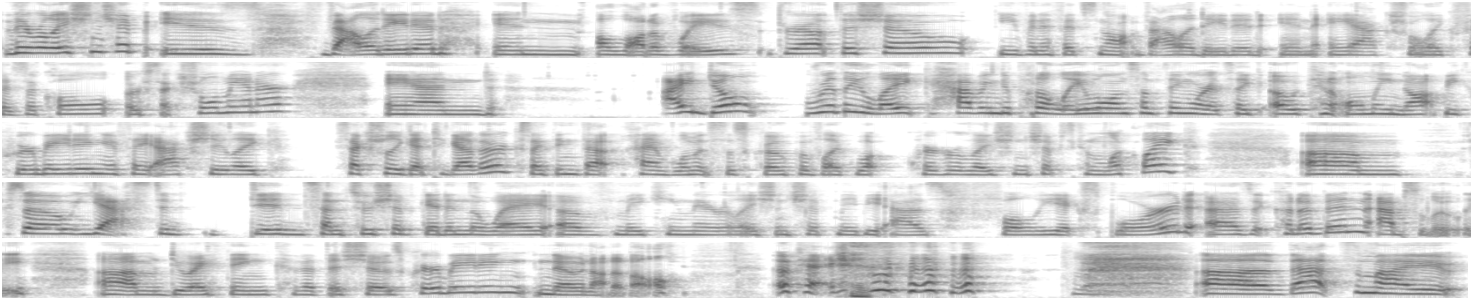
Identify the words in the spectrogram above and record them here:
their relationship is validated in a lot of ways throughout the show, even if it's not validated in a actual like physical or sexual manner. And I don't really like having to put a label on something where it's like, oh, it can only not be queer baiting if they actually like sexually get together, because I think that kind of limits the scope of like what queer relationships can look like. Um, so yes, did did censorship get in the way of making their relationship maybe as fully explored as it could have been? Absolutely. Um, do I think that this show's queer baiting? No, not at all. Okay. uh, that's my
